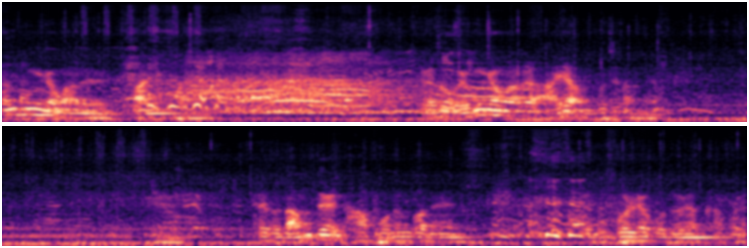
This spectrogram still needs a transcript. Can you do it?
한국 영화를 많이 봐요. 그래서 외국 영화를 아예 안 보진 않아요. 네. 그래도 남들 다 보는 거는 그래도 보려고 노력하고요.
